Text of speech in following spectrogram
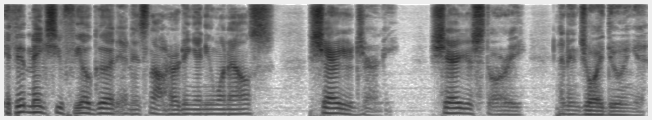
if it makes you feel good and it's not hurting anyone else, share your journey, share your story and enjoy doing it.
